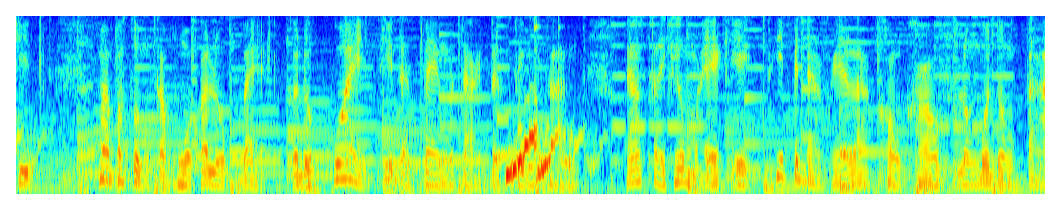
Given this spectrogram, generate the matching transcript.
คิด มาผสมกับหัวกะโหลกแบกกระดูกข้วยที่ดัดแปลงมาจากเดอะซิมสัน แล้วใส่เครื่องหมาย XX ที่เป็นดักสัญลักษณ์ของเขาลงบนดวงตา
